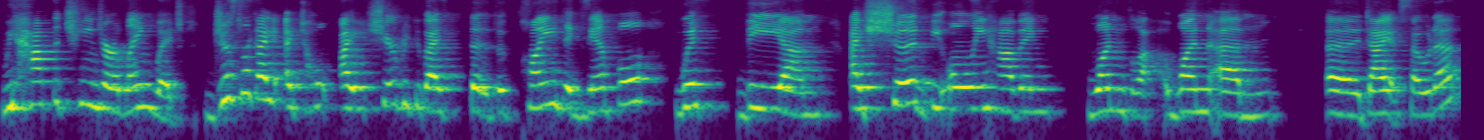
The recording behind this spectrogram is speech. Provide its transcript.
We have to change our language. Just like I, I told, I shared with you guys the, the client example with the, um, I should be only having one, gla- one, um, uh, diet soda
